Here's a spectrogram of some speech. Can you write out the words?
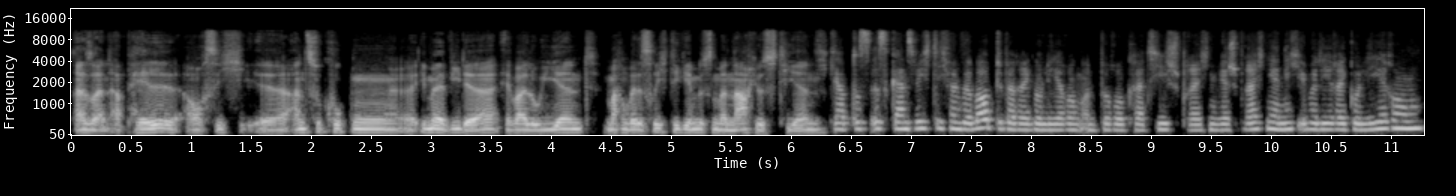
Also ein Appell, auch sich äh, anzugucken, äh, immer wieder evaluierend, machen wir das Richtige, müssen wir nachjustieren. Ich glaube, das ist ganz wichtig, wenn wir überhaupt über Regulierung und Bürokratie sprechen. Wir sprechen ja nicht über die Regulierung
